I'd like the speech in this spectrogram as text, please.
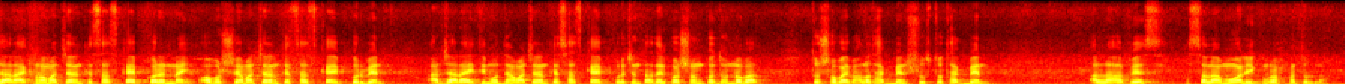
যারা এখন আমার চ্যানেলকে সাবস্ক্রাইব করেন নাই, অবশ্যই আমার চ্যানেলকে সাবস্ক্রাইব করবেন। আর যারা ইতিমধ্যে আমার চ্যানেলকে সাবস্ক্রাইব করেছেন, তাদেরকে অসংখ্য ধন্যবাদ। তো সবাই ভালো থাকবেন, সুস্থ থাকবেন। আল্লাহ হাফেজ। আসসালামু আলাইকুম রহমতুল্লাহ।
